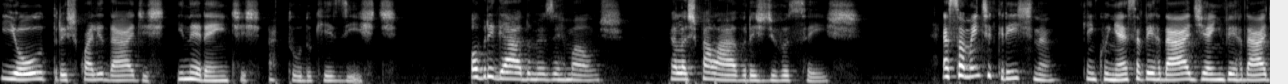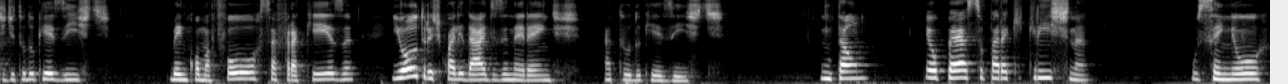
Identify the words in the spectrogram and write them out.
e outras qualidades inerentes a tudo que existe. Obrigado, meus irmãos, pelas palavras de vocês. É somente Krishna quem conhece a verdade e a inverdade de tudo que existe, bem como a força, a fraqueza e outras qualidades inerentes a tudo que existe. Então, eu peço para que Krishna, o Senhor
